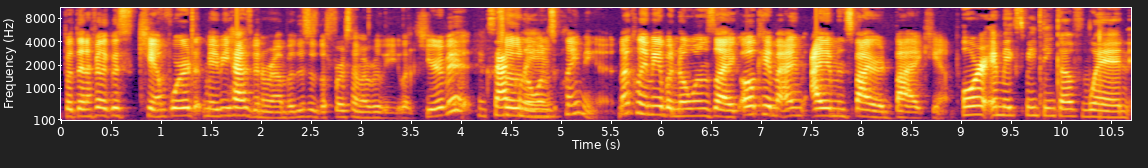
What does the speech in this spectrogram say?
But then I feel like this camp word maybe has been around, but this is the first time I really like hear of it. Exactly. So no one's claiming it. Not claiming it, but no one's like, okay, my, I'm, I am inspired by camp. Or it makes me think of when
